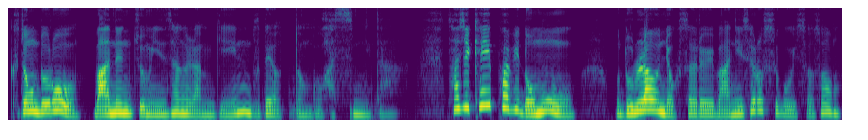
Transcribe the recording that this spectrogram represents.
그 정도로 많은 좀 인상을 남긴 무대였던 것 같습니다. 사실 케이팝이 너무 뭐 놀라운 역사를 많이 새로 쓰고 있어서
